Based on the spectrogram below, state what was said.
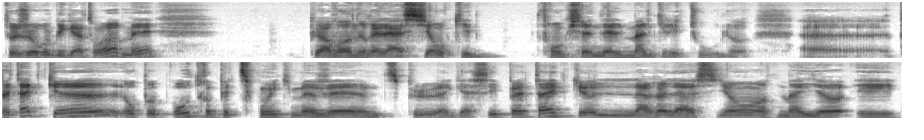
toujours obligatoire, mais peut avoir une relation qui est fonctionnelle malgré tout. Là. Euh, peut-être que, autre petit point qui m'avait un petit peu agacé, peut-être que la relation entre Maya et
